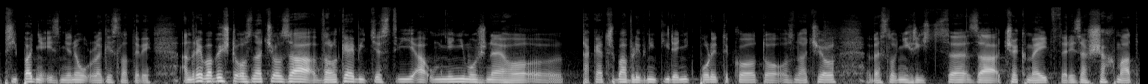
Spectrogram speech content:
případně i změnou legislativy. Andrej Babiš to označil za velké vítězství a umění možného. Také třeba vlivný týdeník Politico to označil ve slovní hříčce za checkmate, tedy za šachmat.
